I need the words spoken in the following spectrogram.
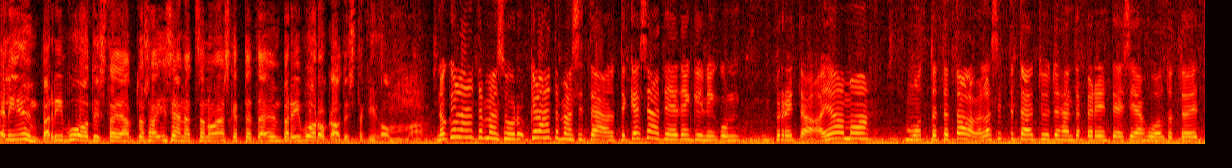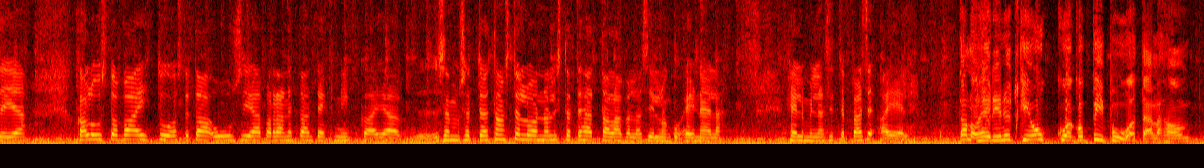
Eli ympäri vuotista ja tuossa isänät sanoi äsken tätä ympäri vuorokautistakin hommaa. No kyllähän tämä, suur, kyllähän tämä sitä on, että kesää tietenkin niin kuin pyritään ajamaan, mutta että talvella sitten täytyy tehdä niitä perinteisiä huoltotöitä ja kalusto vaihtuu, ostetaan uusia, parannetaan tekniikkaa ja semmoiset työt on sitten luonnollista tehdä talvella silloin, kun ei näillä helmillä sitten pääse ajelle. Talo Heidi nytkin ukkua kuin pipua. Täällähän on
